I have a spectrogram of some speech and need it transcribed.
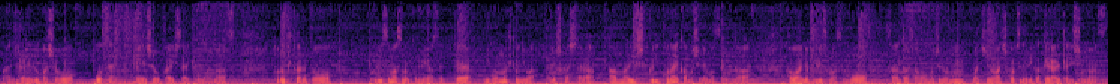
感じられる場所を5選、えー、紹介したいと思います。トロピカルとクリスマスの組み合わせって日本の人にはもしかしたらあんまりしっくりこないかもしれませんがハワイのクリスマスもサンタさんはもちろん街のあちこちで見かけられたりします。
